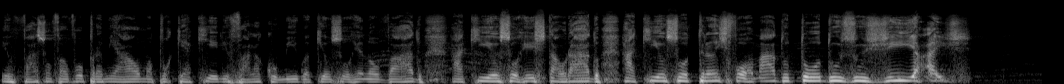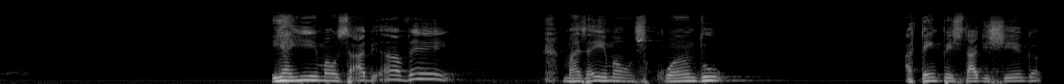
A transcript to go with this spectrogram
Eu faço um favor para minha alma, porque aqui Ele fala comigo, aqui eu sou renovado, aqui eu sou restaurado, aqui eu sou transformado todos os dias. E aí, irmãos, sabe? Ah, vem. Mas aí, irmãos, quando a tempestade chega,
